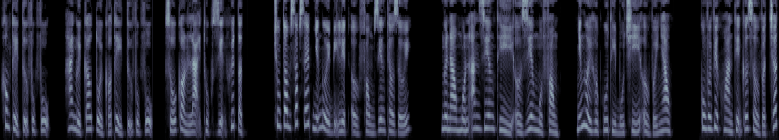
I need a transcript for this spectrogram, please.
không thể tự phục vụ, hai người cao tuổi có thể tự phục vụ, số còn lại thuộc diện khuyết tật. Trung tâm sắp xếp những người bị liệt ở phòng riêng theo giới. Người nào muốn ăn riêng thì ở riêng một phòng, những người hợp gu thì bố trí ở với nhau. Cùng với việc hoàn thiện cơ sở vật chất,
